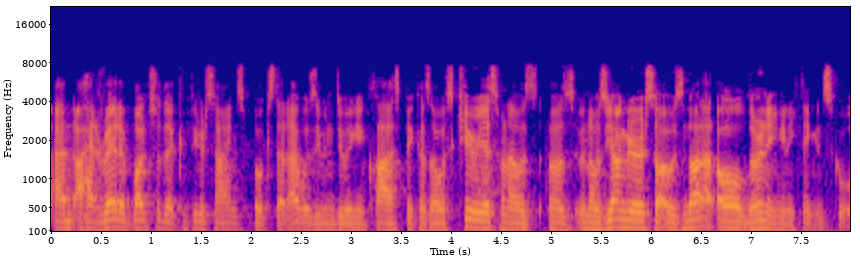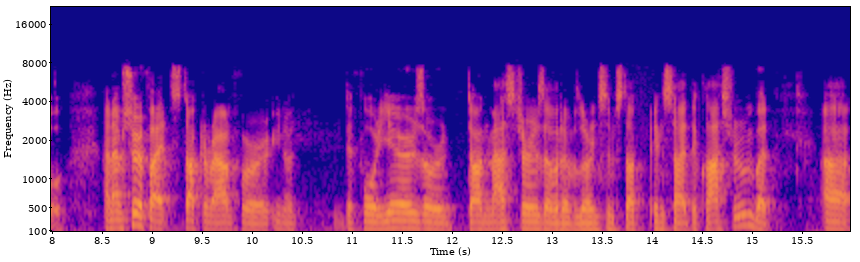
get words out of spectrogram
and I had read a bunch of the computer science books that I was even doing in class because I was curious when I was, I was when I was younger. So I was not at all learning anything in school. And I'm sure if I had stuck around for you know the four years or done masters, I would have learned some stuff inside the classroom. But uh,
